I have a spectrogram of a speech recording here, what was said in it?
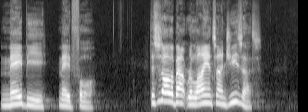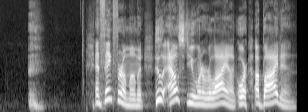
may be made full. This is all about reliance on Jesus. and think for a moment who else do you want to rely on or abide in?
